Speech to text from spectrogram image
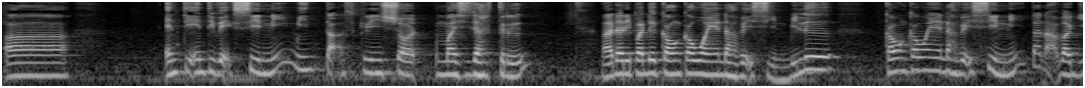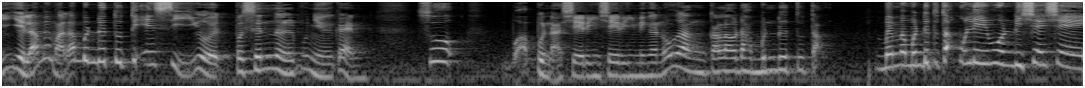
uh, anti-anti vaksin ni minta screenshot MySejahtera uh, daripada kawan-kawan yang dah vaksin. Bila kawan-kawan yang dah vaksin ni tak nak bagi yelah memanglah benda tu TNC kot personal punya kan? So buat apa nak sharing-sharing dengan orang? Kalau dah benda tu tak Memang benda tu tak boleh pun di share share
